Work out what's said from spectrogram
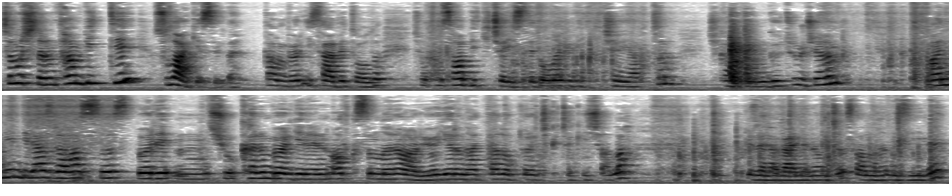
Çamaşırlarım tam bitti. Sular kesildi. Tam böyle isabet oldu. Şimdi kumsal bitki çayı istedi. Ona bir bitki çayı yaptım. Çıkartıyorum götüreceğim. Annem biraz rahatsız. Böyle şu karın bölgelerinin alt kısımları ağrıyor. Yarın hatta doktora çıkacak inşallah. Güzel haberler alacağız Allah'ın izniyle.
